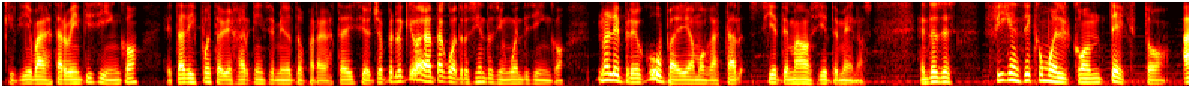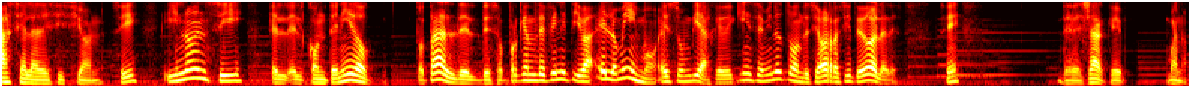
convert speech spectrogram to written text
que va a gastar 25, está dispuesto a viajar 15 minutos para gastar 18, pero el que va a gastar 455 no le preocupa, digamos, gastar 7 más o 7 menos. Entonces, fíjense cómo el contexto hacia la decisión, ¿sí? Y no en sí el, contenido total de, de, eso, porque en definitiva es lo mismo, es un viaje de 15 minutos donde se ahorra 7 dólares, ¿sí? Desde ya que, bueno,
